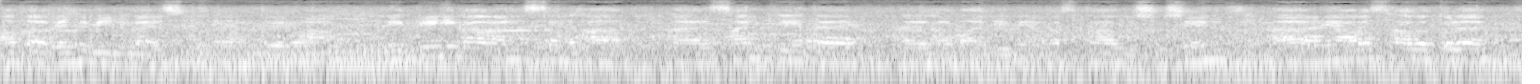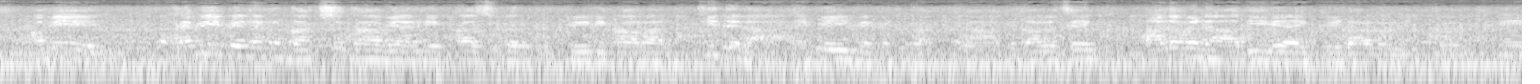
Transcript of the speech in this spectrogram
අප වෙතවීම ස්තුතිවන්ත වෙනවා මේ ක්‍රීඩිකාවන් සඳහා අ, සංකේත අ, ලබා දීමේ අවස්ථාව විශේෂයෙන් අ, මේ අවස්ථාව තුළ අපි කැවී පෙනෙන දක්ෂතාවයන් එක්කාසු කරපු ක්‍රීඩිකාවන් තිදෙනා එකයිම එකතු කළා. අද දවසේ පළවන ආදීරයයි ක්‍රීඩාවලින් මේ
